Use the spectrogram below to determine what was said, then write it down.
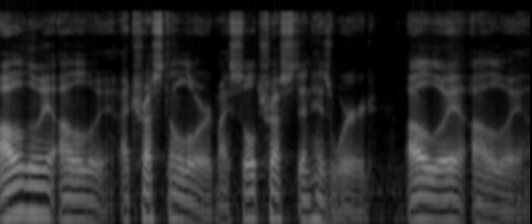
Alleluia, alleluia. I trust in the Lord. My soul trusts in his word. Alleluia, alleluia.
